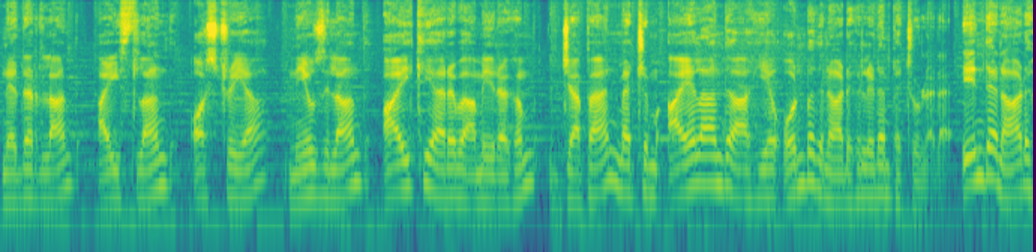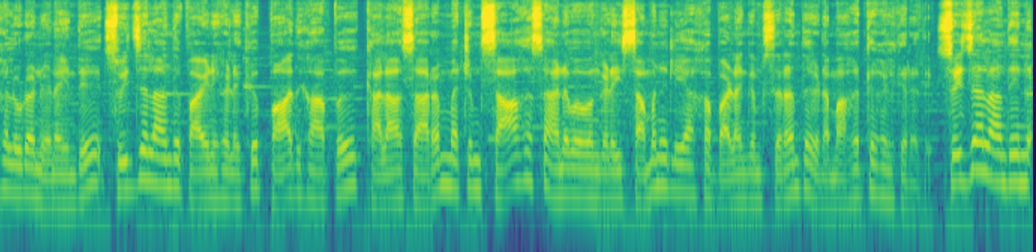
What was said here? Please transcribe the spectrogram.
Netherlands Iceland Austria New Zealand ஐக்கிய அரபு அமீரகம் ஜப்பான் மற்றும் அயர்லாந்து ஆகிய ஒன்பது நாடுகள் இடம்பெற்றுள்ளன. இந்த நாடுகளுடன் இணைந்து சுவிட்சர்லாந்து பயணிகளுக்கு பாதுகாப்பு கலாசாரம் மற்றும் சாகச அனுபவங்களை சமநிலையாக வழங்கும் சிறந்த இடமாக திகழ்கிறது. சுவிட்சர்லாந்தின்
